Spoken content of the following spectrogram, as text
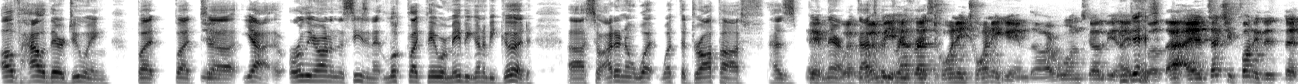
of how they're doing. But but Yeah. uh, yeah, earlier on in the season it looked like they were maybe going to be good. Uh, so I don't know what what the drop off has been Hey, there, but that's been Wemby had crazy. that 2020 game though. Everyone's got to be hyped about that. It's actually funny that, that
